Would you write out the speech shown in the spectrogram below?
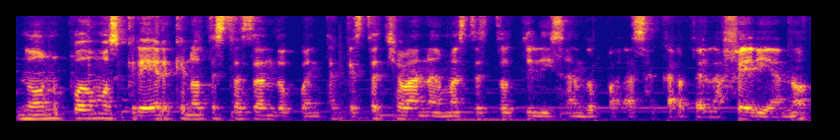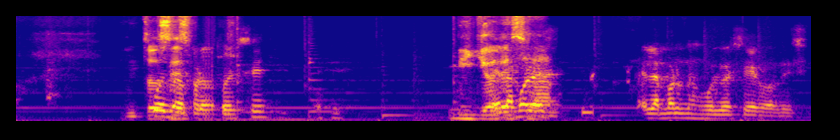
no, no podemos creer que no te estás dando cuenta que esta chava nada más te está utilizando para sacarte la feria, ¿no? Entonces. Bueno, pero pues sí. Y yo el, decía, amor es, el amor nos vuelve ciego, dice.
